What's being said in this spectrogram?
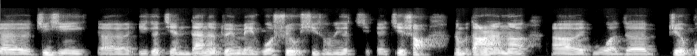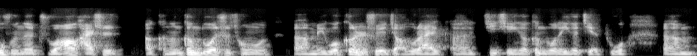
呃进行一呃一个简单的对美国税务系统的一个介介绍。那么当然呢呃我的这个部分呢主要还是呃可能更多是从。呃，美国个人税角度来呃进行一个更多的一个解读，嗯，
